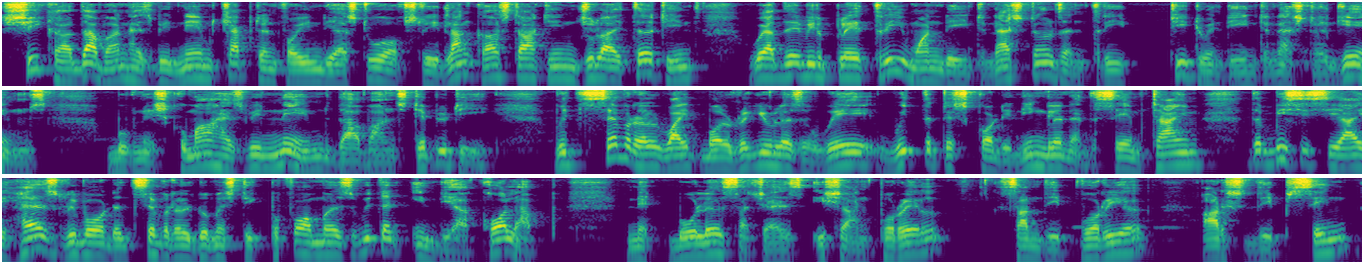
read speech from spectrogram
Shikhar Dhawan has been named captain for India's tour of Sri Lanka starting July 13th, where they will play three one day internationals and three T20 international games. Bhuvnesh Kumar has been named Dhawan's deputy. With several white ball regulars away with the test squad in England at the same time, the BCCI has rewarded several domestic performers with an India call up. Net bowlers such as Ishan Porel, Sandeep Warrier, Arshdeep Singh,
